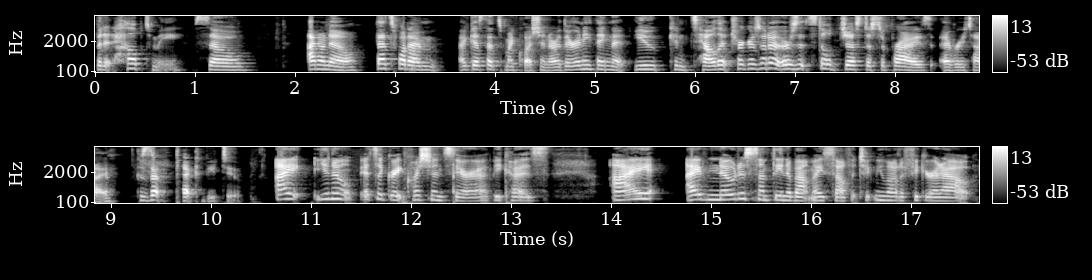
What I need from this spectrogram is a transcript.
but it helped me. So I don't know. That's what I'm, I guess that's my question. Are there anything that you can tell that triggers it, or is it still just a surprise every time? Because that, that could be too. I, you know, it's a great question, Sara, because I, I've noticed something about myself. It took me a while to figure it out,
